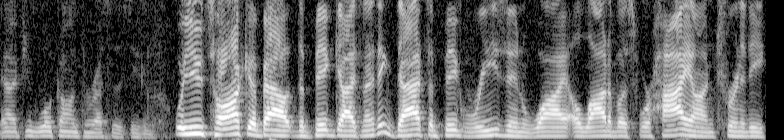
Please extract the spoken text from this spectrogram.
uh, if you look on the rest of the season. Well, you talk about the big guys, and I think that's a big reason why a lot of us were high on Trinity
